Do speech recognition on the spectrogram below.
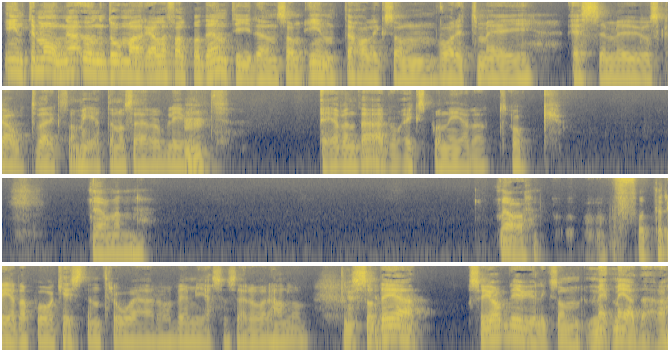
Inte många ungdomar, i alla fall på den tiden, som inte har liksom varit med i SMU och scoutverksamheten och så här och blivit även där då exponerad och... Ja, men... Ja, fått reda på vad kristen tro är och vem Jesus är och vad det handlar om. Just Så, det, så jag blev ju liksom med, med där.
